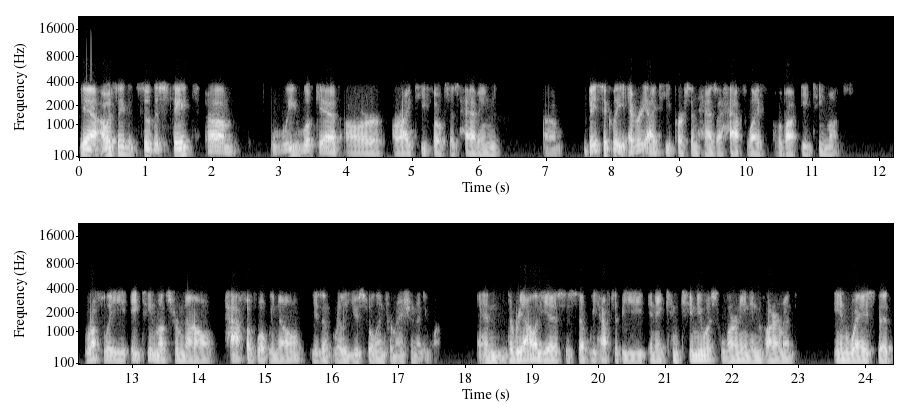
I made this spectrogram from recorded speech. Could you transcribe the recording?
Yeah, I would say that. So, the state, um, we look at our our IT folks as having um, basically every IT person has a half life of about 18 months. Roughly 18 months from now, half of what we know isn't really useful information anymore. And the reality is, is that we have to be in a continuous learning environment in ways that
